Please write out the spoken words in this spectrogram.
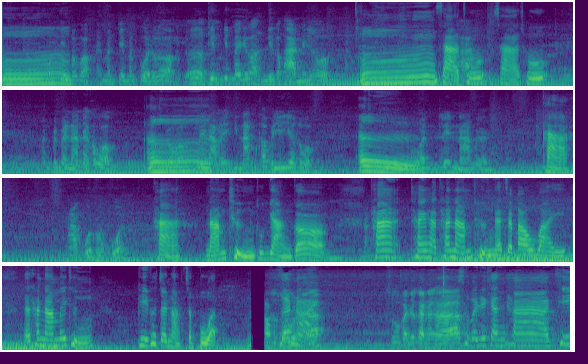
อืผมกินมเขาบอกไอ้มันเจ็บมันปวดเขาบอกเออกินกินไปเดี๋ยวก็เดี๋ยวก็ผ่านหนึ่งเขาบอกอืมสาธุสาธุมันเป็นแบบนั้นแหละเขาบอกเอเขาบอกอแนะนำให้กินน้ำเข้าไปเยอะๆเขาบอกเออเพราะว่าเล่นน้ำเลยค่ะ ห้าขวดหกขวดค่ะ น้ำถึงทุกอย่างก็ถึงน้ำ ถ้าใช่ค่ะถ้าน้ำถึงนะจะเบาไวแต่ถ้าน้ำไม่ถึงพี่ก็จะหนักจะปวดบอกเพื่อนหน่อยสู้ไปด้วยกันนะครับสู้ไปด้วยกันค่ะพี่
